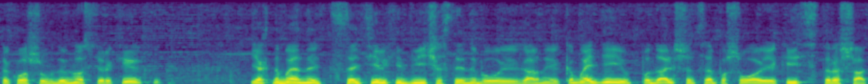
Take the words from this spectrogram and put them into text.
також у 90-ті роки. Як на мене, це тільки дві частини були гарної комедії. Подальше це пішло якийсь трешак.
